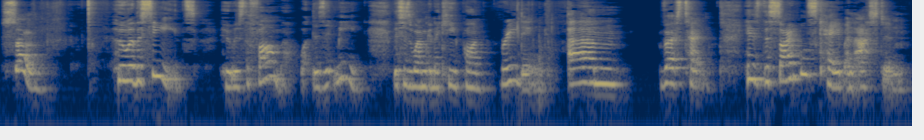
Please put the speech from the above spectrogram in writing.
So, who are the seeds? Who is the farmer? What does it mean? This is where I'm going to keep on reading. Um, verse 10 His disciples came and asked him,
